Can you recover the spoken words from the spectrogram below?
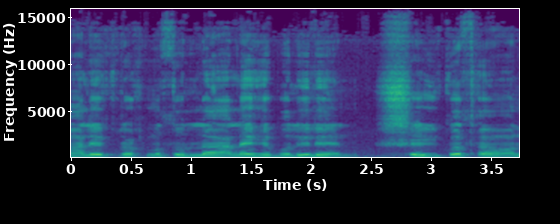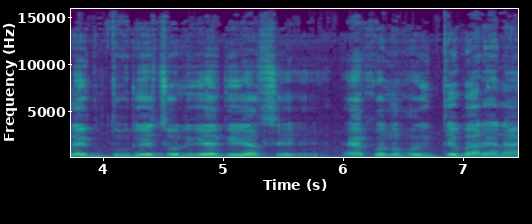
মালিক রহমতুল্লাহ আলাহে বলিলেন, সেই কথা অনেক দূরে চলিয়া গিয়াছে, এখন হইতে পারে না।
